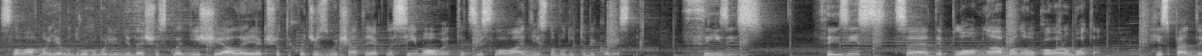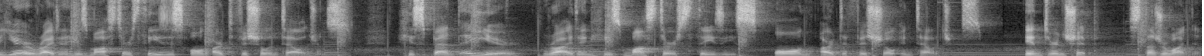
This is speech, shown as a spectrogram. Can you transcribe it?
Слова в моєму другому рівні дещо складніші, але якщо ти хочеш звучати як носій мови, то ці слова дійсно будуть тобі корисні. Thesis. Thesis – це дипломна або наукова робота. He spent a year writing his master's thesis on artificial intelligence. He spent a year writing his master's thesis on artificial intelligence. Internship – стажування.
